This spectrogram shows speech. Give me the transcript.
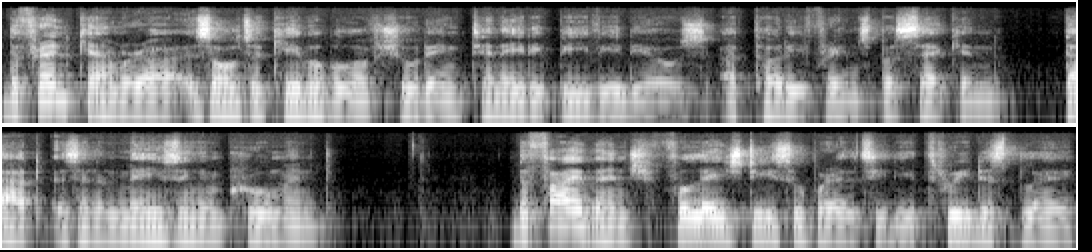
The front camera is also capable of shooting 1080p videos at 30 frames per second. That is an amazing improvement. The 5-inch Full HD Super LCD 3 display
